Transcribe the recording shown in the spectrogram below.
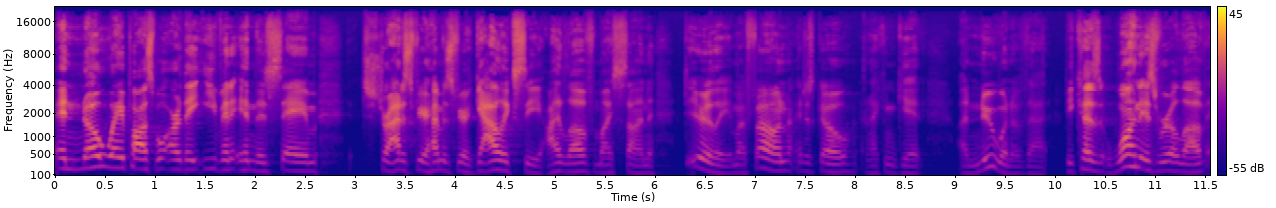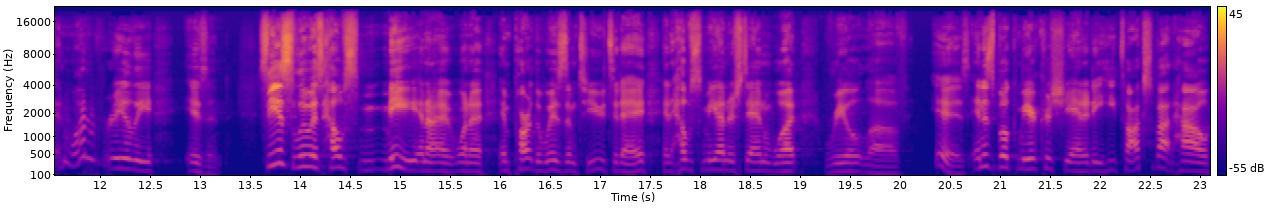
In no way possible are they even in the same stratosphere, hemisphere, galaxy. I love my son dearly. My phone, I just go and I can get a new one of that because one is real love and one really isn't. C.S. Lewis helps me, and I want to impart the wisdom to you today. It helps me understand what real love is. In his book, Mere Christianity, he talks about how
